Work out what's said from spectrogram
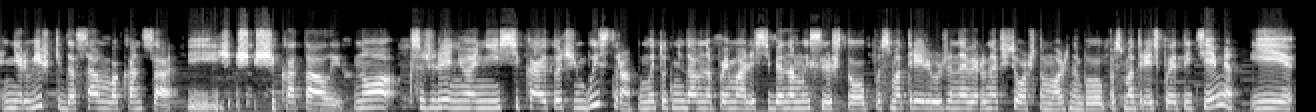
нервишки до самого конца и щекотала их. Но, к сожалению, они иссякают очень быстро. Мы тут недавно поймали себя на мысли, что посмотрели уже, наверное, все, что можно было посмотреть по этой теме. И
